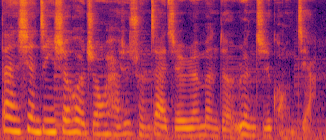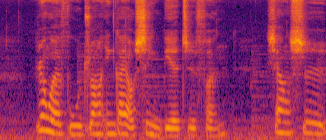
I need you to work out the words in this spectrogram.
但现今社会中还是存在着人们的认知框架，认为服装应该有性别之分，像是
